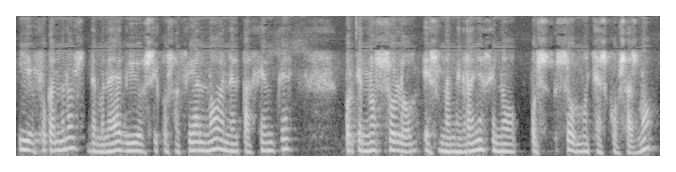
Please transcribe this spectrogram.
y enfocándonos de manera biopsicosocial ¿no? en el paciente, porque no solo es una migraña, sino pues son muchas cosas, ¿no?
